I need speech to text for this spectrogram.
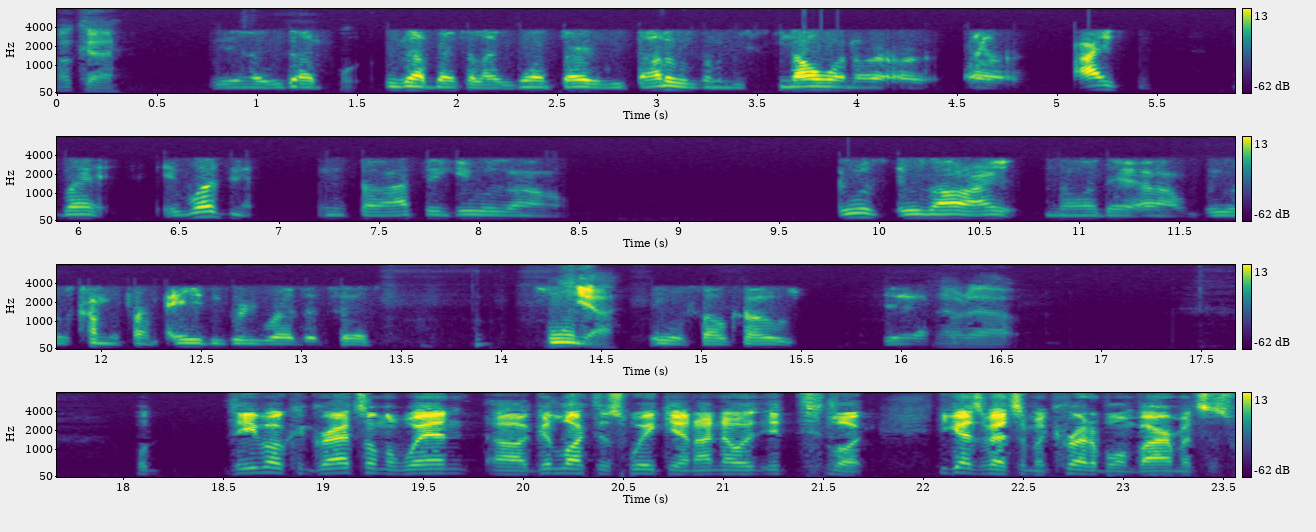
Okay. Yeah, we got we got back at like one thirty. We thought it was gonna be snowing or, or, or but it wasn't. And so I think it was um it was it was all right knowing that um we was coming from eighty degree weather to 20. Yeah. It was so cold. Yeah. No doubt. Well, Devo, congrats on the win. Uh, good luck this weekend. I know it. Look, you guys have had some incredible environments this,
